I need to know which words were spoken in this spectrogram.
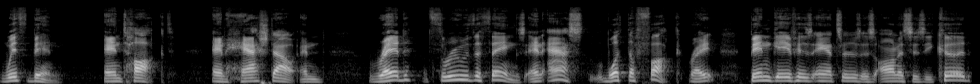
with Ben and talked and hashed out and read through the things and asked what the fuck, right? Ben gave his answers as honest as he could.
